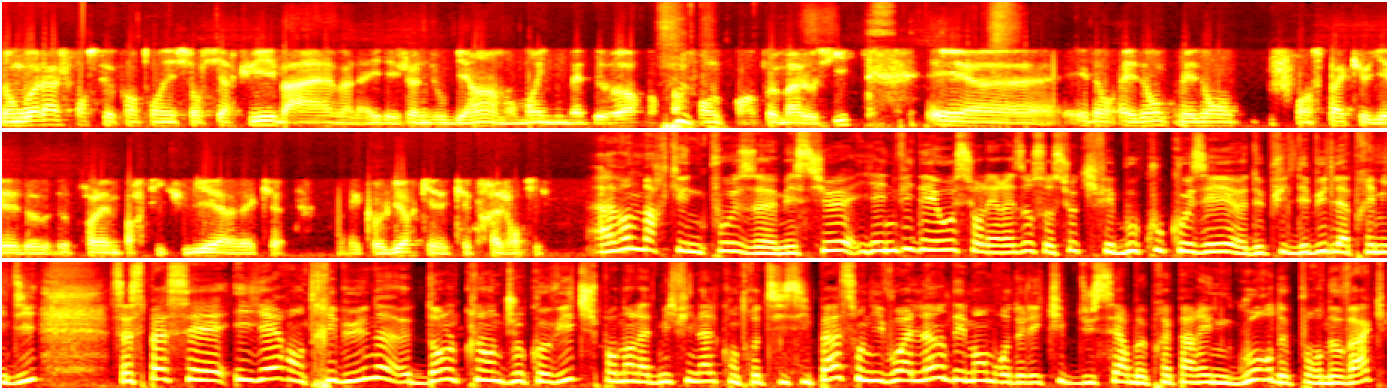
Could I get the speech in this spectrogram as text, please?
Donc voilà je pense que quand on est sur le circuit bah voilà et les jeunes jouent bien à un moment ils nous mettent dehors donc parfois on le prend un peu mal aussi. Et, euh, et donc et donc mais non je pense pas qu'il y ait de, de problème particulier avec avec Oliver qui est, qui est très gentil avant de marquer une pause, euh, messieurs, il y a une vidéo sur les réseaux sociaux qui fait beaucoup causer euh, depuis le début de l'après-midi. Ça se passait hier en tribune dans le clan Djokovic pendant la demi-finale contre Tsitsipas. On y voit l'un des membres de l'équipe du Serbe préparer une gourde pour Novak.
